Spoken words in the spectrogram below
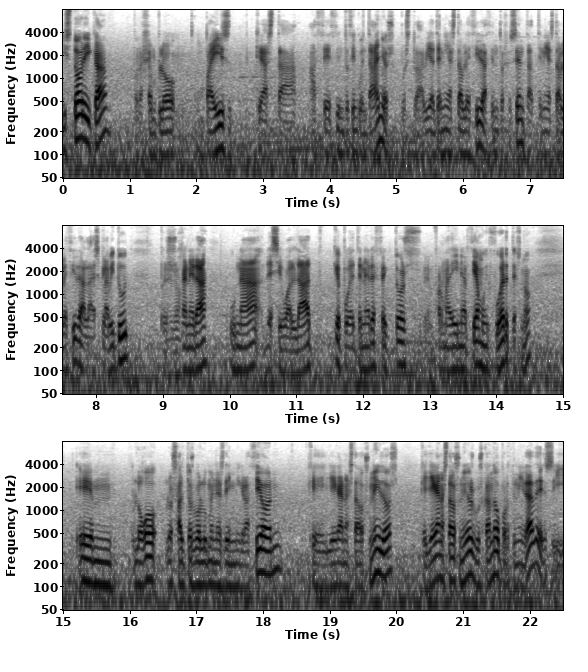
histórica, por ejemplo, un país que hasta hace 150 años pues todavía tenía establecida, 160, tenía establecida la esclavitud, pues eso genera una desigualdad que puede tener efectos en forma de inercia muy fuertes. ¿no? Em, luego los altos volúmenes de inmigración que llegan a Estados Unidos, que llegan a Estados Unidos buscando oportunidades y,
